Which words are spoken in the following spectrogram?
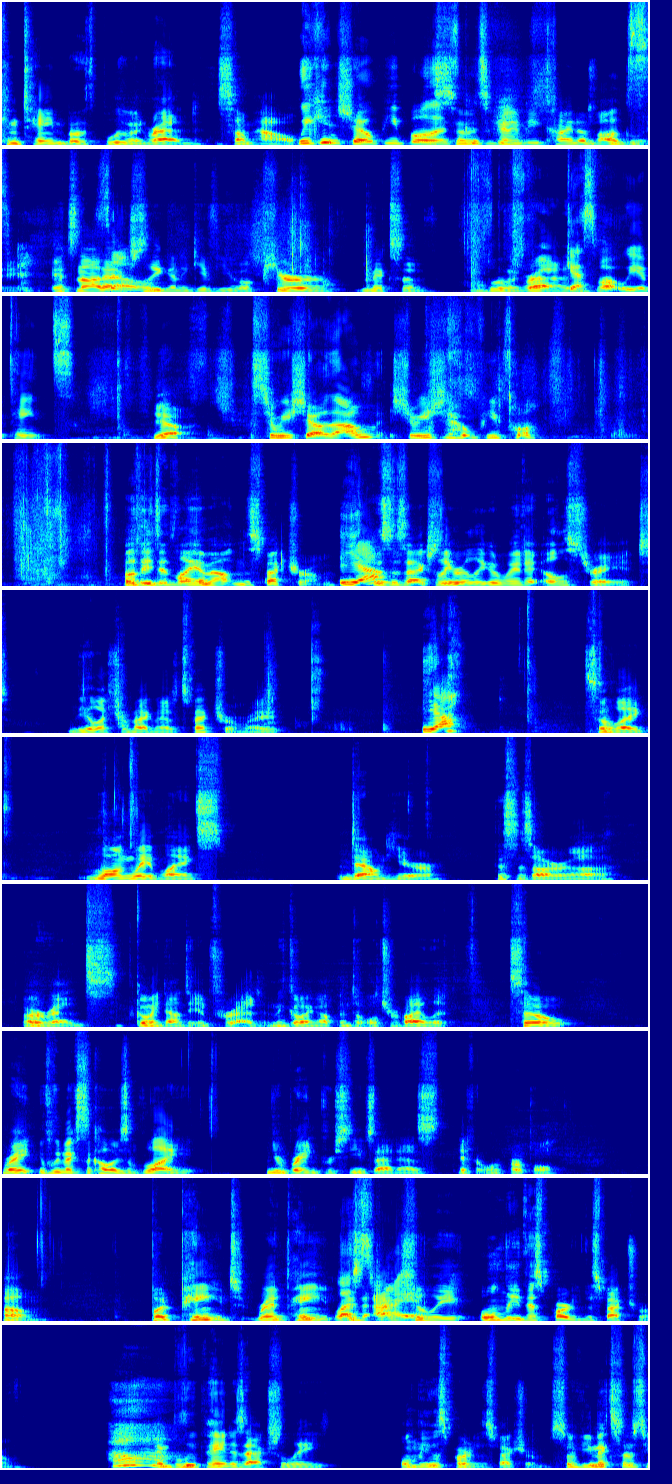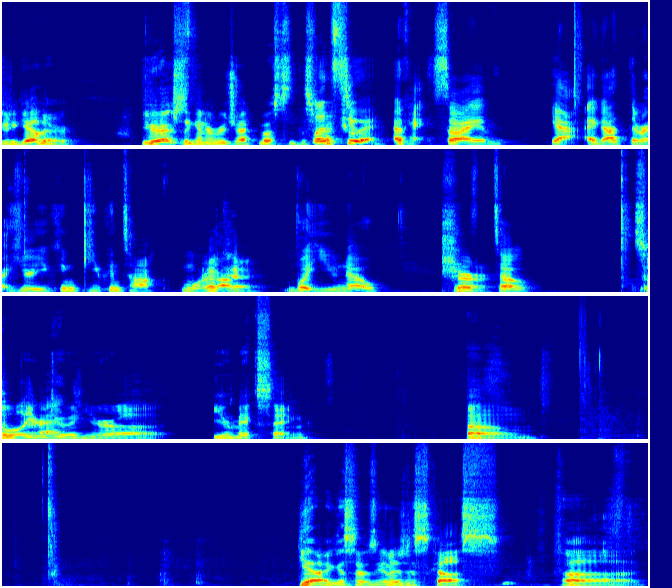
contain both blue and red somehow. We can show people so it's going to be kind of ugly. It's not So- actually going to give you a pure mix of blue and red. guess what? We have paints. Yeah. Should we show them? Should we show people? Oh, they did lay them out in the spectrum. Yeah. This is actually a really good way to illustrate the electromagnetic spectrum, right? Yeah. So like long wavelengths down here. This is our uh, our reds going down to infrared and then going up into ultraviolet. So, right, if we mix the colors of light, your brain perceives that as if it were purple. Um, but paint, red paint, Let's is try it. actually only this part of the spectrum, and blue paint is actually only this part of the spectrum. So if you mix those two together, you're actually going to reject most of the spectrum. Let's do it. Okay. So I have yeah, I got the right here. You can you can talk more about what you know. sure. So So while you're right. doing your uh your mixing, um, yeah, I guess I was gonna discuss. Uh,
